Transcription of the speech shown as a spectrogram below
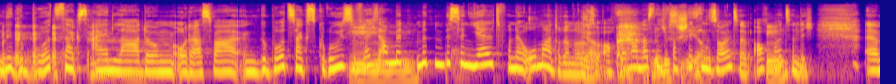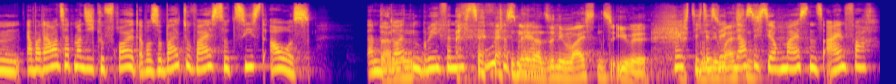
eine Geburtstagseinladung oder es war ein Geburtstagsgrüße, vielleicht auch mit, mit ein bisschen Geld von der Oma drin oder Mm. Ja, so, auch wenn man das nicht verschicken Geld. sollte, auch heute nicht. Ähm, aber damals hat man sich gefreut, aber sobald du weißt, du ziehst aus, dann, Dann- bedeuten Briefe nichts Gutes nee, mehr. dann sind die meistens übel. Richtig, deswegen lasse ich sie auch meistens einfach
